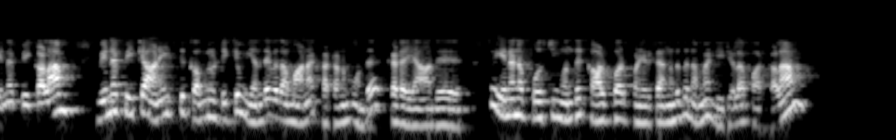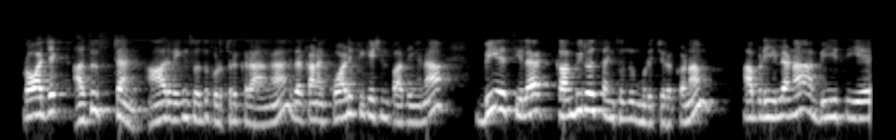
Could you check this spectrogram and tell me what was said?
விண்ணப்பிக்கலாம். விண்ணப்பிக்க அனைத்து கம்யூனிட்டிக்கும் எந்த விதமான கட்டணமும் வந்து கிடையாது. ஸோ என்னென்ன போஸ்டிங் வந்து கால் ஃபார் பண்ணியிருக்காங்கிறது நம்ம டீட்டெயிலாக பார்க்கலாம். ப்ராஜெக்ட் அசிஸ்டன்ட் ஆறு வேகன்ஸ் வந்து கொடுத்துருக்குறாங்க. இதற்கான குவாலிஃபிகேஷன் பார்த்தீங்கன்னா பிஎஸ்சியில் கம்ப்யூட்டர் சயின்ஸ் வந்து முடிச்சிருக்கணும். அப்படி இல்லைனா பிசிஏ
